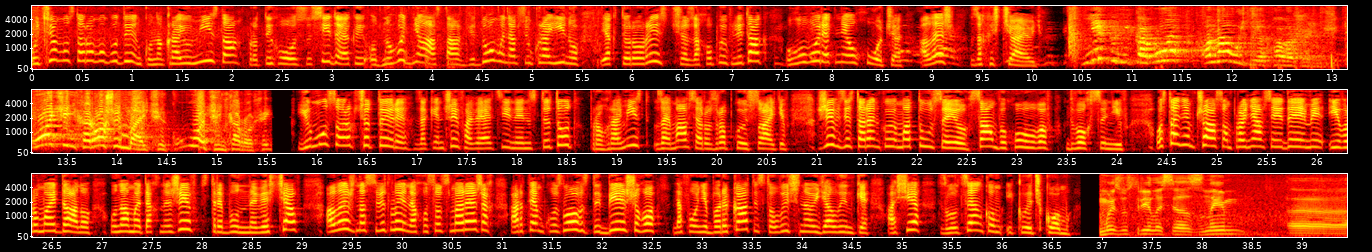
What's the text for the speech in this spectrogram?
У цьому старому будинку на краю міста про тихого сусіда, який одного дня став відомий на всю країну як терорист, що захопив літак, говорять неохоче, але ж захищають. Нету нікого, вона уїхала. жінка. Очень хороший мальчик, очень хороший. Йому 44, закінчив авіаційний інститут, програміст, займався розробкою сайтів. Жив зі старенькою матусею, сам виховував двох синів. Останнім часом пройнявся ідеями Євромайдану. У наметах не жив, з трибун не віщав, але ж на світлинах у соцмережах Артем Козлов здебільшого на фоні барикад і столичної ялинки, а ще з Луценком і Кличком. Ми зустрілися з ним. Е,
